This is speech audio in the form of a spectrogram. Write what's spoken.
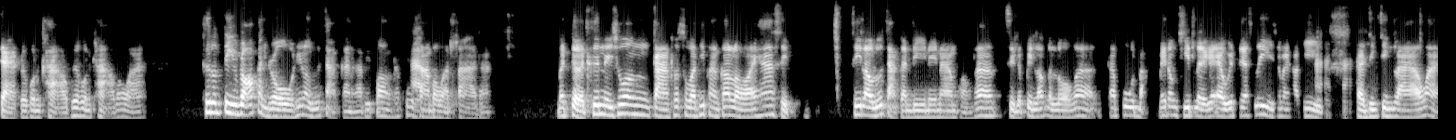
แจกโดยคนขาวเพื่อคนขาวปะวะ คือดนตรี rock and roll ที่เรารู้จักกันครับพี่ป้องถ้าพูดตามประวัติศาสตร์อะ มันเกิดขึ้นในช่วงกลางทศวรรษที่พันเก้าร้อยห้าสิบที่เรารู้จักกันดีในนามของถ้าศิลปินร็อกแอนด์โรก็ถ้าพูดแบบไม่ต้องคิดเลยก็เอลวิสเพสลีย์ใช่ไหมครับพี่ แต่จริง ๆ แล้วอะ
